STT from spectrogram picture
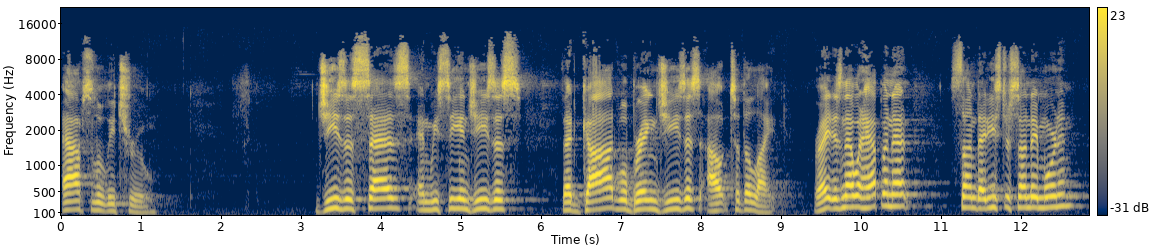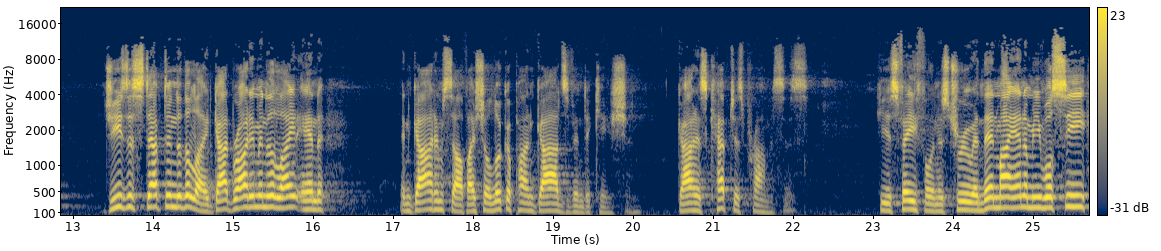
absolutely true. Jesus says, and we see in Jesus, that God will bring Jesus out to the light. Right? Isn't that what happened at Sunday, Easter Sunday morning? Jesus stepped into the light. God brought him into the light, and, and God Himself, I shall look upon God's vindication. God has kept His promises. He is faithful and is true. And then my enemy will see,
